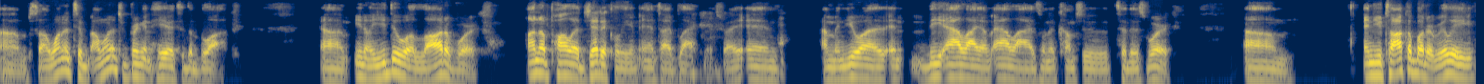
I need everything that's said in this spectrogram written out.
um, so I wanted to I wanted to bring it here to the block. Um, you know, you do a lot of work unapologetically in anti-blackness, right? And I mean, you are the ally of allies when it comes to to this work. Um, and you talk about it really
